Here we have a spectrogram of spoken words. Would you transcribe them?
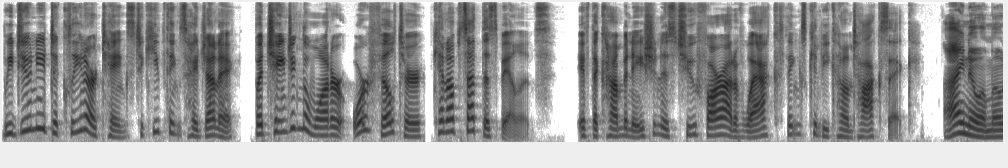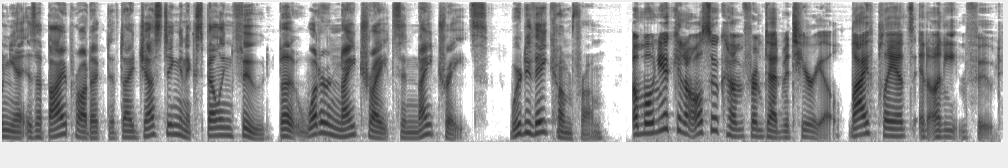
We do need to clean our tanks to keep things hygienic, but changing the water or filter can upset this balance. If the combination is too far out of whack, things can become toxic. I know ammonia is a byproduct of digesting and expelling food, but what are nitrites and nitrates? Where do they come from? Ammonia can also come from dead material, live plants, and uneaten food.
